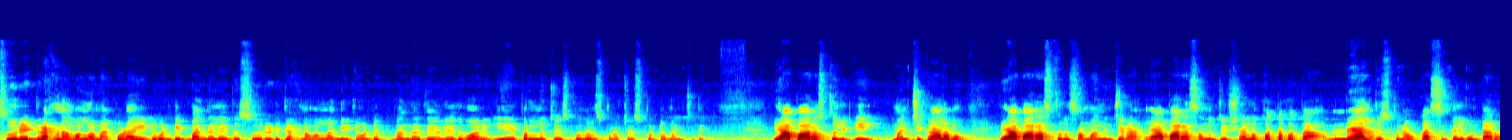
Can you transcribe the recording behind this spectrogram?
సూర్యగ్రహణం వలన కూడా ఎటువంటి ఇబ్బంది లేదు. సూర్యుడి గ్రహణం వల్ల ఎటువంటి ఇబ్బంది అయితే లేదు. వారు ఏ పనులు చేసుకోదలుచుకున్నా చేసుకుంటే మంచిది. వ్యాపారస్తులకి మంచి కాలము. వ్యాపారస్తులకు సంబంధించిన వ్యాపార సంబంధించిన విషయాల్లో కొత్త కొత్త నిర్ణయాలు తీసుకునే అవకాశం కలిగి ఉంటారు.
